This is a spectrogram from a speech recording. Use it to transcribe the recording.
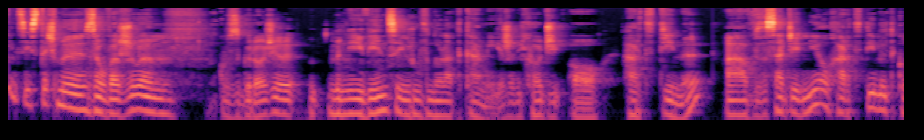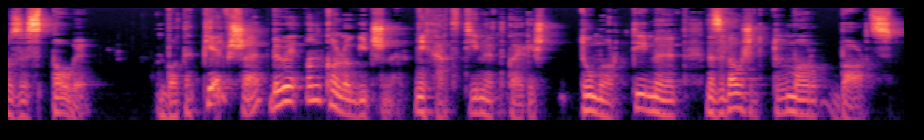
Więc jesteśmy, zauważyłem ku zgrozie, mniej więcej równolatkami, jeżeli chodzi o hard teamy, a w zasadzie nie o hard teamy, tylko zespoły bo te pierwsze były onkologiczne. Nie hard teamy, tylko jakieś tumor teamy. Nazywało się tumor boards.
